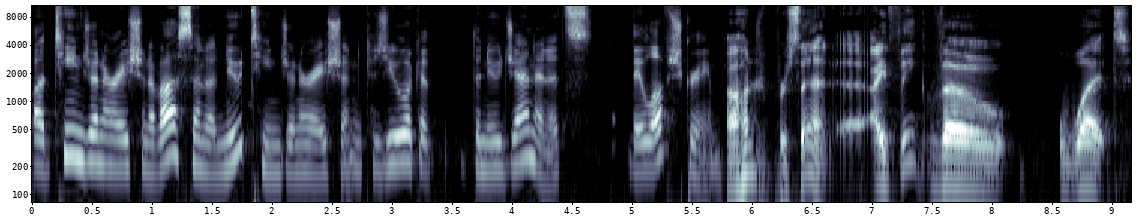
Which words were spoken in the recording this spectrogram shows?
a teen generation of us and a new teen generation because you look at the new gen and it's they love Scream. A hundred percent. I think though, what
